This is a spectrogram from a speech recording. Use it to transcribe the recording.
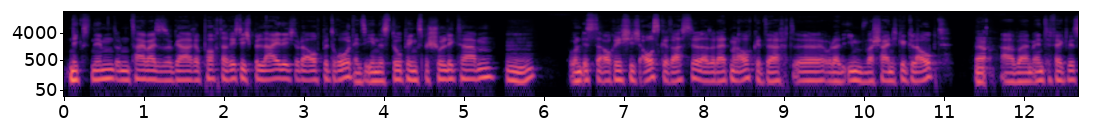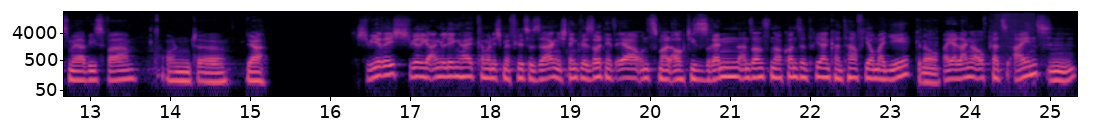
nichts nimmt und teilweise sogar Reporter richtig beleidigt oder auch bedroht, wenn sie ihn des Dopings beschuldigt haben. Mhm. Und ist da auch richtig ausgerastet. Also da hätte man auch gedacht äh, oder ihm wahrscheinlich geglaubt. Ja. Aber im Endeffekt wissen wir ja, wie es war. Und äh, ja, schwierig, schwierige Angelegenheit, kann man nicht mehr viel zu sagen. Ich denke, wir sollten jetzt eher uns mal auch dieses Rennen ansonsten noch konzentrieren. Quentin Fiormaillet genau. war ja lange auf Platz 1 mhm.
